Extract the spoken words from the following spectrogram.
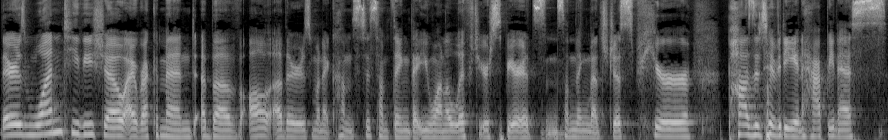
There's one TV show I recommend above all others when it comes to something that you want to lift your spirits and something that's just pure positivity and happiness,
